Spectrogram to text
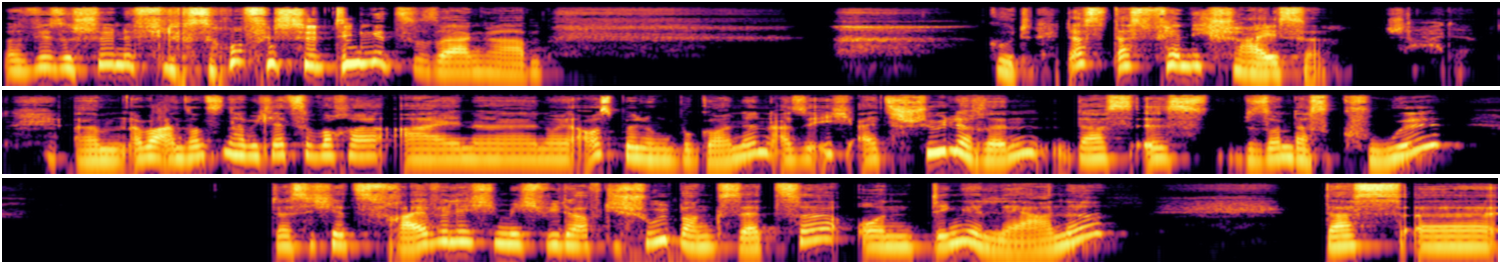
Weil wir so schöne philosophische Dinge zu sagen haben. Gut, das, das fände ich scheiße. Schade. Ähm, aber ansonsten habe ich letzte Woche eine neue Ausbildung begonnen. Also ich als Schülerin, das ist besonders cool, dass ich jetzt freiwillig mich wieder auf die Schulbank setze und Dinge lerne. Das äh,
